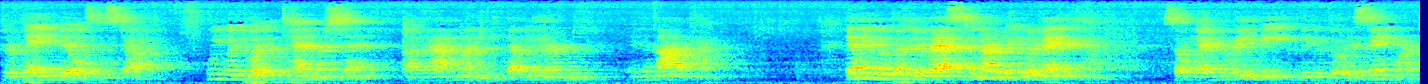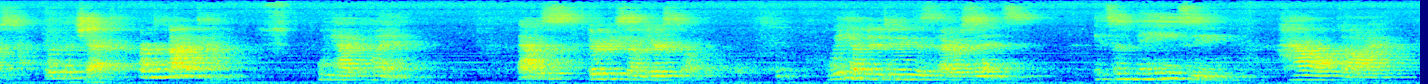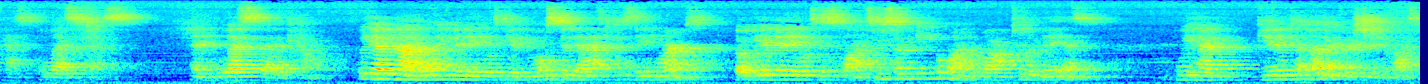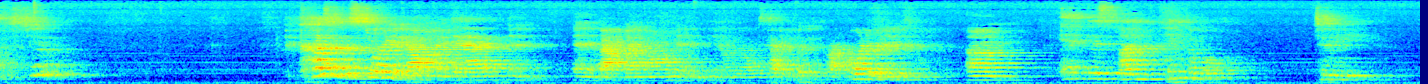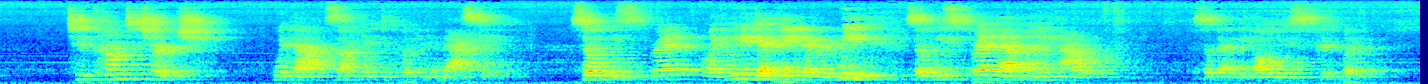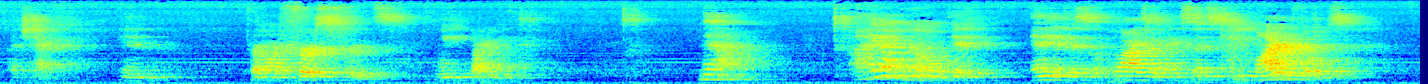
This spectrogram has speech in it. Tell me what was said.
for paying bills and stuff, we would put 10% of that money that we earned in the God account. Then we would put the rest in our regular bank account. So every week we would go to St. Mark's with a check from the God account. We had a plan. That was 30 some years ago. Have been doing this ever since. It's amazing how God has blessed us and blessed that account. We have not only been able to give most of that to St. Mark's, but we have been able to sponsor some people on the walk to Emmaus. We have given to other Christian causes too. Because of the story about my dad and, and about my mom, and you know, we always had to put our quarter in, um, it is unthinkable to me to come to church without something to put in the basket. So we spread, like we didn't get paid every week, so we spread that money out so that we always could put a check in from our first fruits week by week. Now, I don't know if any of this applies or makes sense to you modern folks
